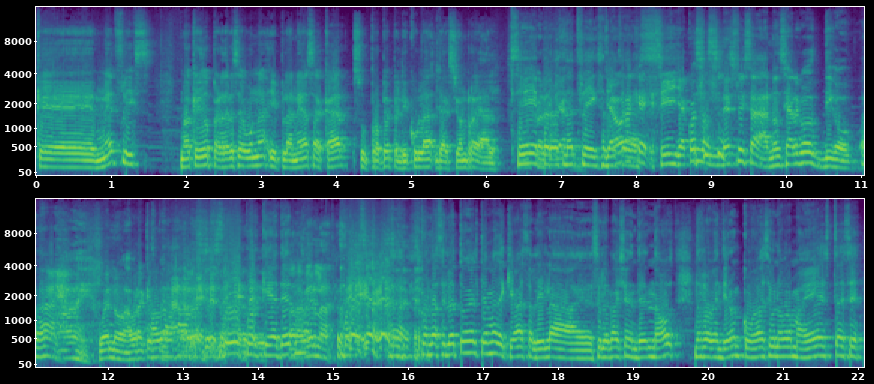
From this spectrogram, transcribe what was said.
que Netflix no ha querido perderse una y planea sacar su propia película de acción real. Sí, pero ya- es Netflix. Y ahora que, sí, ya cuando Netflix anuncia algo, digo, Ah. ay, bueno, habrá que esperar. Ah, a ver. sí, porque Death Para Note- verla. Cuando, cuando salió todo el tema de que iba a salir la eh, su live action en Death Note, nos lo vendieron como iba a ser una obra maestra. Ese,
